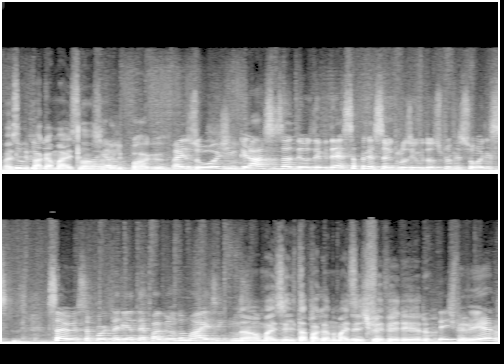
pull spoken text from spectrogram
Mas ele paga mais, Lanza. Ele paga. Mas hoje, Sim. graças a Deus, devido a essa pressão, inclusive, dos professores, saiu essa portaria até pagando mais, inclusive. Não, mas ele tá pagando mais desde, desde fevereiro. Desde fevereiro?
